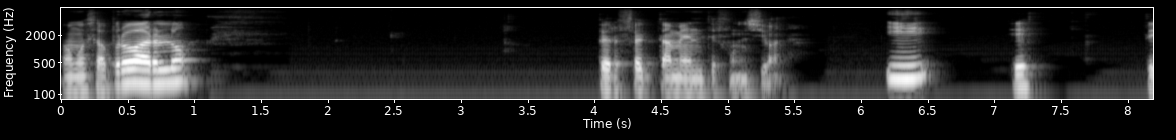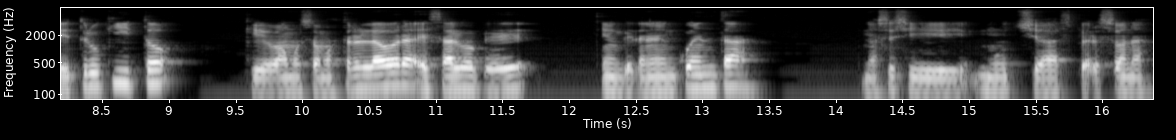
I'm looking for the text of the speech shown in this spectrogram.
Vamos a probarlo. Perfectamente funciona. Y este truquito que vamos a mostrarle ahora es algo que tienen que tener en cuenta. No sé si muchas personas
